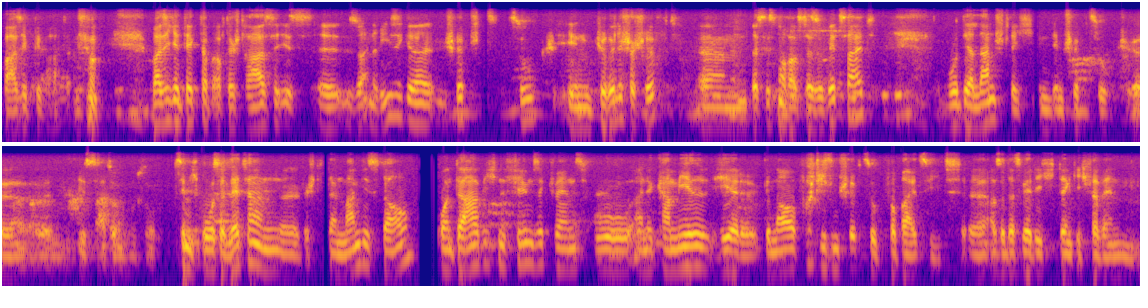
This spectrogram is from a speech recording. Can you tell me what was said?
quasi privat. Also, was ich entdeckt habe auf der Straße, ist äh, so ein riesiger Schriftzug in kyrillischer Schrift. Ähm, das ist noch aus der Sowjetzeit, wo der Landstrich in dem Schriftzug äh, ist. Also so ziemlich große Lettern, äh, da steht dann Mangistau. Und da habe ich eine Filmsequenz, wo eine Kamelherde genau vor diesem Schriftzug vorbeizieht. Äh, also das werde ich, denke ich, verwenden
